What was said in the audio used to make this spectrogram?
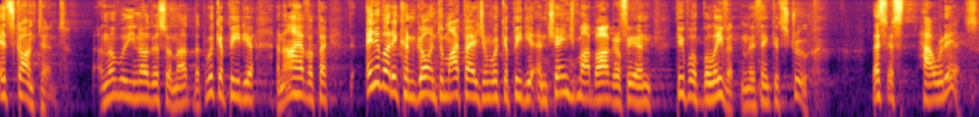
its content. I don't know whether you know this or not, but Wikipedia, and I have a page. Anybody can go into my page in Wikipedia and change my biography, and people believe it and they think it's true. That's just how it is.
